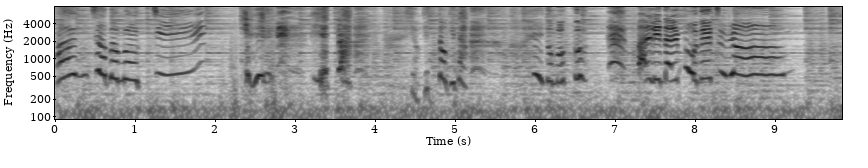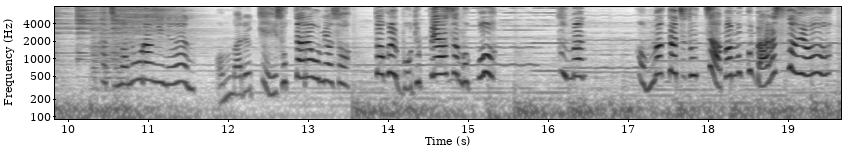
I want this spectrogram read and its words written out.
안 잡아먹지. 있다. 여기 떡이다. 이거 먹고 빨리 날 보내주렴. 하지만 호랑이는 엄마를 계속 따라오면서 떡을 모두 빼앗아 먹고 그만 엄마까지도 잡아먹고 말았어요.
